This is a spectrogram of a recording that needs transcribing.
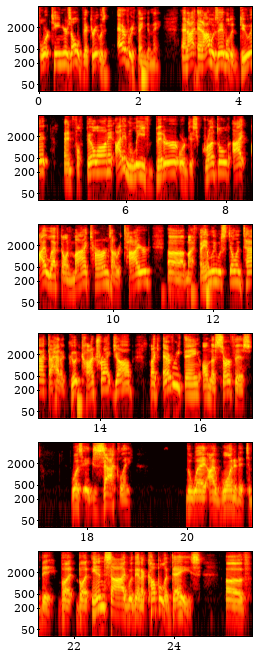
14 years old, Victor. It was everything to me. And I and I was able to do it and fulfill on it. I didn't leave bitter or disgruntled. I, I left on my terms. I retired. Uh, my family was still intact. I had a good contract job. Like everything on the surface was exactly the way I wanted it to be. But but inside within a couple of days of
